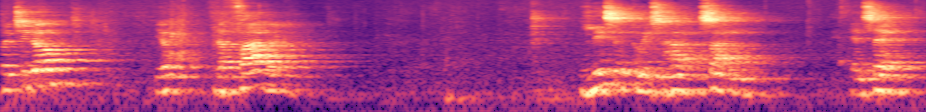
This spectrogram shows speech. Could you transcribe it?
But you know, you know the father listened to his son and said,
